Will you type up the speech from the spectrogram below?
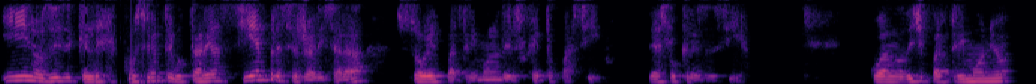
y nos dice que la ejecución tributaria siempre se realizará sobre el patrimonio del sujeto pasivo. Es lo que les decía. Cuando dicho patrimonio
